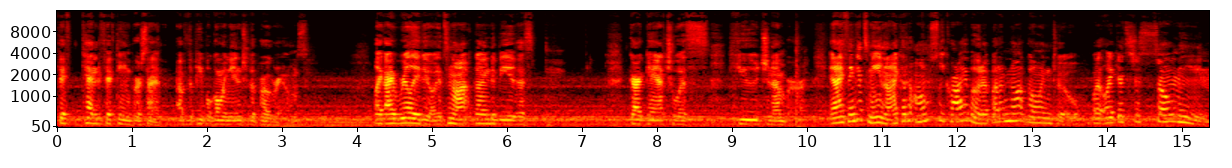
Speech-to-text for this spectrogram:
10 to 15% of the people going into the programs. Like, I really do. It's not going to be this gargantuous, huge number. And I think it's mean, and I could honestly cry about it, but I'm not going to. But, like, it's just so mean.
